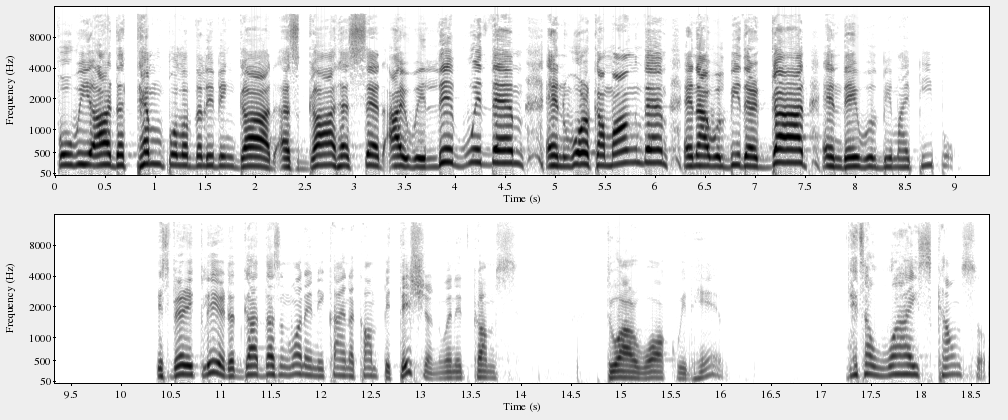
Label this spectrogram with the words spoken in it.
For we are the temple of the living God. As God has said, I will live with them and work among them, and I will be their God, and they will be my people. It's very clear that God doesn't want any kind of competition when it comes to our walk with Him. It's a wise counsel.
